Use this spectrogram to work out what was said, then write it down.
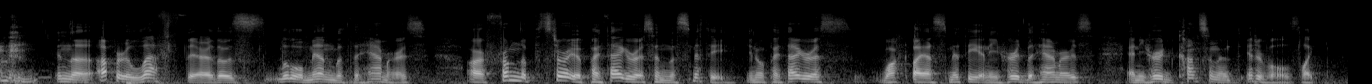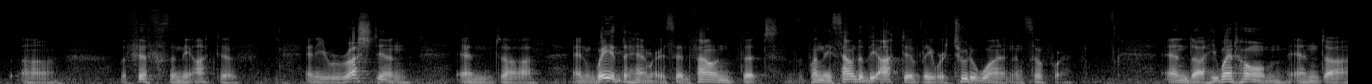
in the upper left there, those little men with the hammers are from the story of Pythagoras and the smithy. You know, Pythagoras walked by a smithy and he heard the hammers and he heard consonant intervals like uh, the fifth and the octave. And he rushed in and, uh, and weighed the hammers and found that when they sounded the octave, they were two to one and so forth. And uh, he went home and uh,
